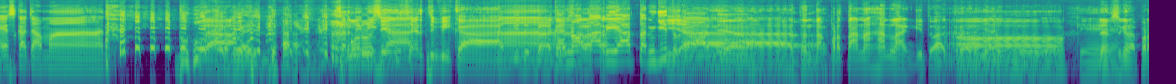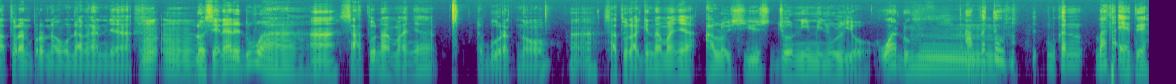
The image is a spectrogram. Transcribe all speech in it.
SK camat. Bukan. Ngurusin Sertifikat. sertifikat gitu Ah. Ke salah notariatan gitu Iya, kan, ya. Tentang pertanahan lah gitu agraria Oh, itu. oke. Dan segala peraturan perundang-undangannya. Dosennya ada dua. Ah. Satu namanya Bu Retno, satu lagi namanya Aloysius Joni Minulio. Waduh, apa tuh? Bukan Batak ya itu ya?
